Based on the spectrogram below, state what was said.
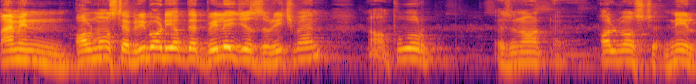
I mean, almost everybody of that village is rich man. No, poor is not, almost nil.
